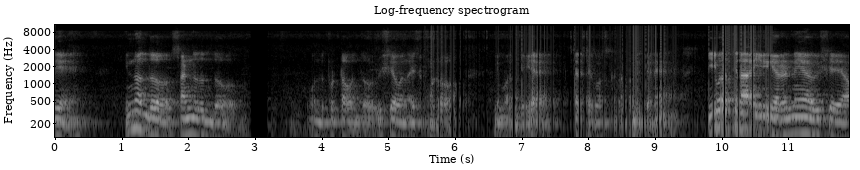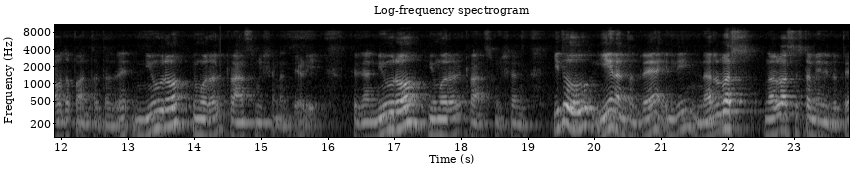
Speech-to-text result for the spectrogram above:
ಮಧ್ಯದಲ್ಲಿ ಇನ್ನೊಂದು ಸಣ್ಣದೊಂದು ಒಂದು ಪುಟ್ಟ ಒಂದು ವಿಷಯವನ್ನು ಇಟ್ಕೊಂಡು ನಿಮ್ಮೊಂದಿಗೆ ಚರ್ಚೆಗೋಸ್ಕರ ಬಂದಿದ್ದೇನೆ. ಇವತ್ತಿನ ಈ ಎರಡನೆಯ ವಿಷಯ ಯಾವುದಪ್ಪ ಅಂತಂತಂದರೆ ನ್ಯೂರೋ ಹ್ಯೂಮರಲ್ ಟ್ರಾನ್ಸ್ಮಿಷನ್ ಅಂತೇಳಿ. ಸರಿನಾ? Neuro humoral transmission. ಇದು ಏನಂತಂದರೆ ಇಲ್ಲಿ ನರ್ವಸ್ ನರ್ವಸ್ ಸಿಸ್ಟಮ್ ಏನಿರುತ್ತೆ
